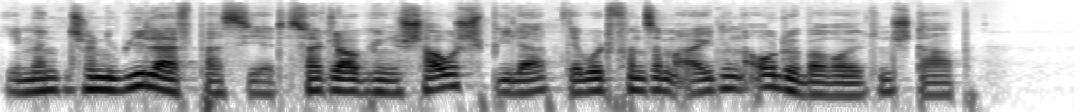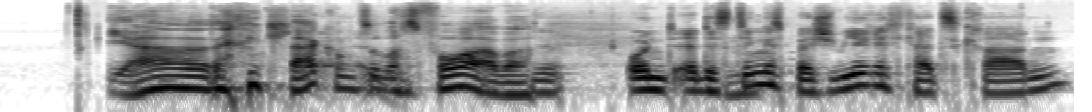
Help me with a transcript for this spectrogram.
jemandem schon in Real Life passiert. Es war, glaube ich, ein Schauspieler, der wurde von seinem eigenen Auto überrollt und starb. ja, klar kommt sowas vor, aber Ja. Und äh, Mhm. das Ding ist bei Schwierigkeitsgraden,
